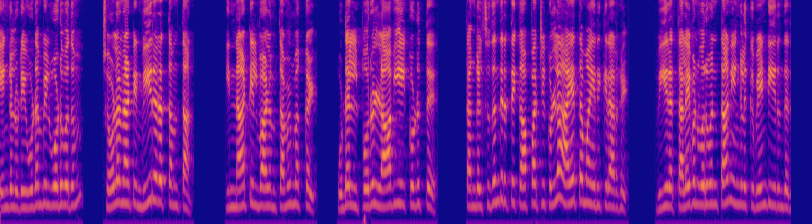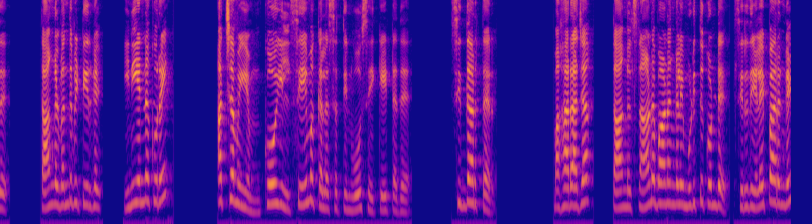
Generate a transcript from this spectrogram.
எங்களுடைய உடம்பில் ஓடுவதும் சோழ நாட்டின் வீரரத்தம்தான். இந்நாட்டில் வாழும் தமிழ் மக்கள் உடல் பொருள் ஆவியை கொடுத்து தங்கள் சுதந்திரத்தை காப்பாற்றிக் கொள்ள ஆயத்தமாயிருக்கிறார்கள். வீர தலைவன் ஒருவன் தான் எங்களுக்கு வேண்டியிருந்தது. தாங்கள் வந்துவிட்டீர்கள். இனி என்ன குறை? அச்சமயம் கோயில் சேமக்கலசத்தின் ஓசை கேட்டது. சித்தார்த்தர் மகாராஜா தாங்கள் ஸ்நானபானங்களை முடித்துக்கொண்டு சிறிது இளைப்பாருங்கள்.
